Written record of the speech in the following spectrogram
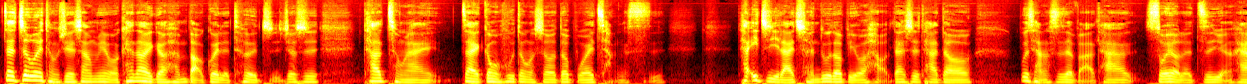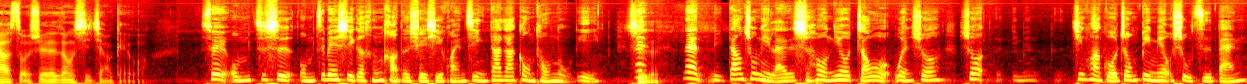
在这位同学上面，我看到一个很宝贵的特质，就是他从来在跟我互动的时候都不会藏私，他一直以来程度都比我好，但是他都。不尝试的把他所有的资源还有所学的东西交给我，所以我们这是我们这边是一个很好的学习环境，大家共同努力。是的，那你当初你来的时候，你有找我问说说你们金华国中并没有数字班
